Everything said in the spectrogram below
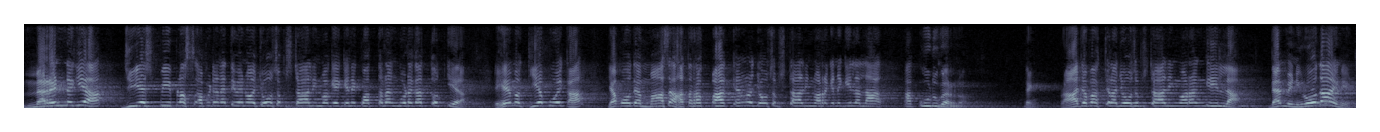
මැරෙන්න ගියා GSP ප්ලස් අපිට නැති වෙනවා ජෝසප් ස්ටාලින් වගේ කෙනෙක් අත්තඩංගුවට ගත්තොත් කියලා. එහෙම කියපු එක යකෝ දැන් මාස 4ක් 5ක් යනකොට ජෝසප් ස්ටාලින් අරගෙන ගිහලා කූඩු කරනවා. දැන් රාජපක්ෂලා ජෝසප් ස්ටාලින් අරන් ගිහිල්ලා දැන් මේ නිරෝධායනයට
